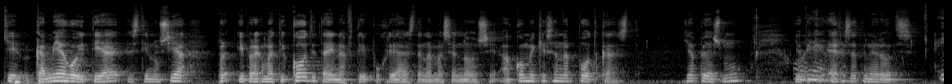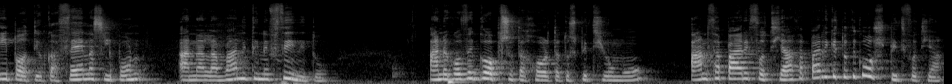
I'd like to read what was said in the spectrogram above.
και καμία γοητεία, στην ουσία η πραγματικότητα είναι αυτή που χρειάζεται να μας ενώσει, ακόμη και σε ένα podcast. Για πες μου, γιατί έχασα την ερώτηση. Είπα ότι ο καθένας λοιπόν αναλαμβάνει την ευθύνη του. Αν εγώ δεν κόψω τα χόρτα του σπιτιού μου, αν θα πάρει φωτιά, θα πάρει και το δικό σου σπίτι φωτιά.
